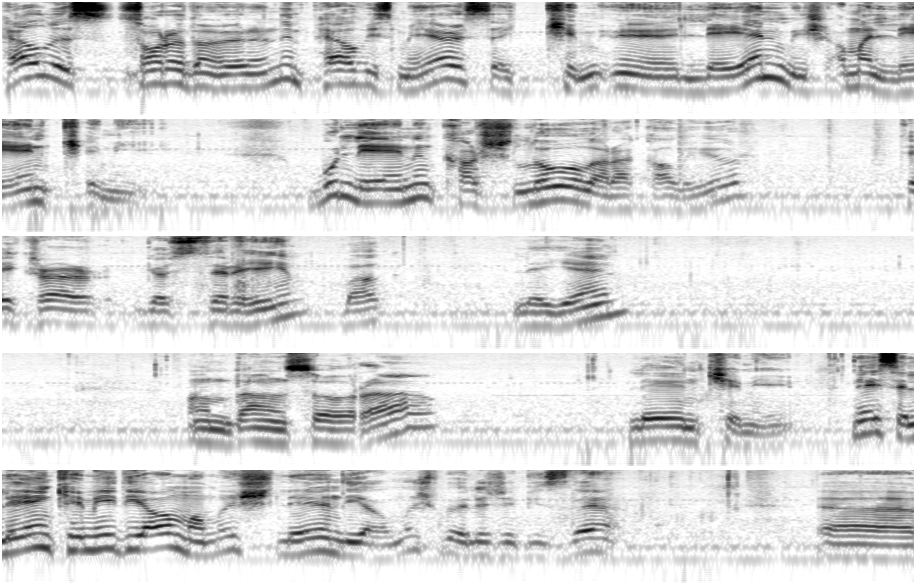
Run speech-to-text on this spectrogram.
pelvis sonradan öğrendim pelvis meğerse kem, e, leğenmiş ama leğen kemiği. Bu leğenin karşılığı olarak alıyor. Tekrar göstereyim. Bak leğen. Ondan sonra leğen kemiği. Neyse leğen kemiği diye almamış, leğen diye almış. Böylece biz de e,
